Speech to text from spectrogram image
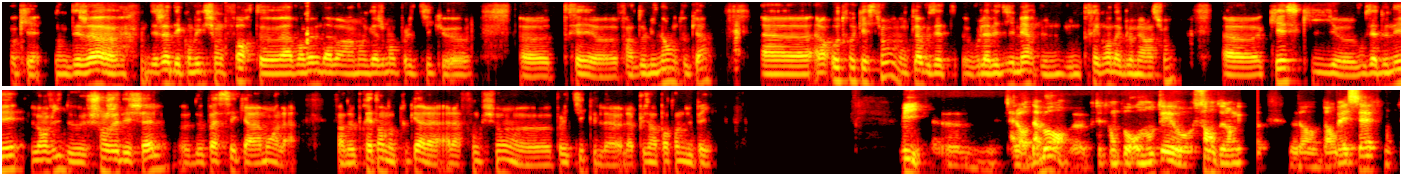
Ok, donc déjà, euh, déjà des convictions fortes euh, avant même d'avoir un engagement politique euh, très, enfin dominant en tout cas. alors autre question, donc là vous êtes, vous l'avez dit, maire d'une très grande agglomération. Qu'est-ce qui vous a donné l'envie de changer d'échelle, de passer carrément à la, enfin de prétendre en tout cas à la, fonction politique la, plus importante du pays? Oui, alors d'abord, peut-être qu'on peut remonter au sens de l'engagement dans, dans BSF, donc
